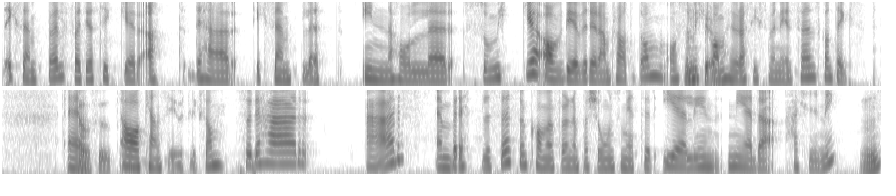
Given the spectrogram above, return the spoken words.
exempel för att jag tycker att det här exemplet innehåller så mycket av det vi redan pratat om och så mycket om hur rasismen i en svensk kontext Kan se ut. ja, kan se ut liksom. Så det här är en berättelse som kommer från en person som heter Elin Neda Hakimi. Mm.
